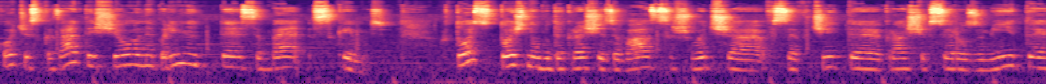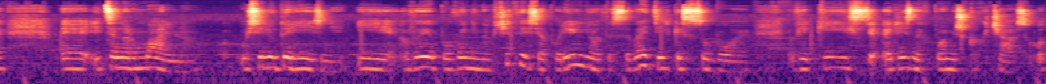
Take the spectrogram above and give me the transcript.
хочу сказати, що не порівнюйте себе з кимось. Хтось точно буде краще за вас, швидше все вчити, краще все розуміти, е, і це нормально. усі люди різні, і ви повинні навчитися порівнювати себе тільки з собою в якихось різних проміжках часу. От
